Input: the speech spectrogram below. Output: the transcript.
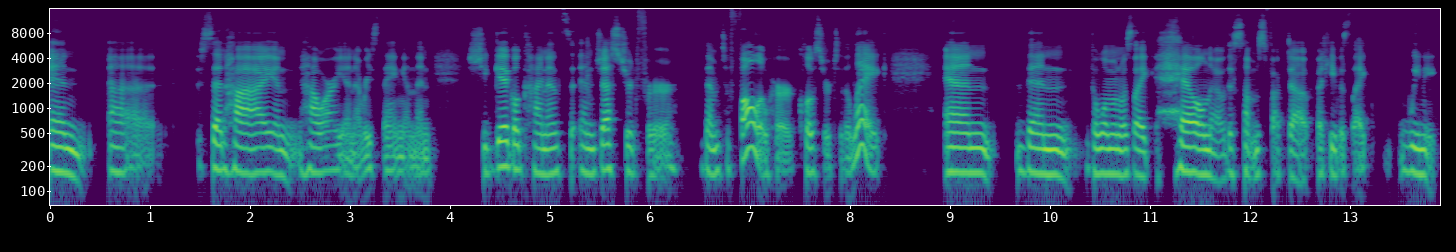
and uh, said hi and how are you and everything. And then she giggled kind of and gestured for them to follow her closer to the lake. And then the woman was like, hell no, this something's fucked up. But he was like, we need,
